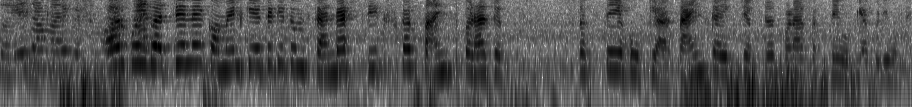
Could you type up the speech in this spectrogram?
तो ये था हमारे क्वेश्चन और कोई बच्चे ने कमेंट किए थे कि तुम स्टैंडर्ड सिक्स का साइंस पढ़ा सकते हो क्या? साइंस का एक चैप्टर पढ़ा सकते हो क्या वीडियो में?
